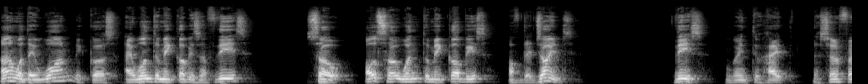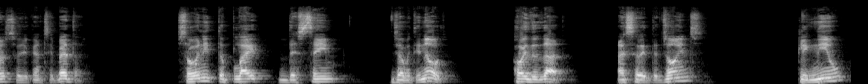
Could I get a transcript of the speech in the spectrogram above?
And what I want, because I want to make copies of this, so also I want to make copies of the joints. This, I'm going to hide the surface so you can see better. So I need to apply the same geometry node. How I do that? I select the joints, click new,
